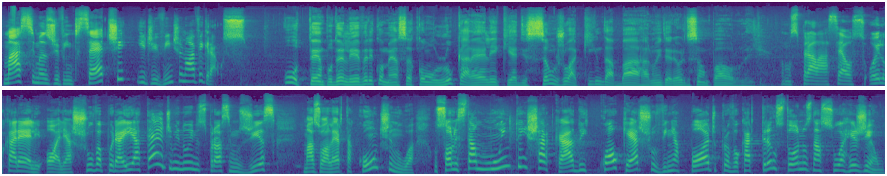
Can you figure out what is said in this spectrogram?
Máximas de 27 e de 29 graus. O Tempo Delivery começa com o Lucarelli, que é de São Joaquim da Barra, no interior de São Paulo. Lady. Vamos para lá, Celso. Oi, Lucarelli. Olha, a chuva por aí até diminui nos próximos dias, mas o alerta continua. O solo está muito encharcado e qualquer chuvinha pode provocar transtornos na sua região.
